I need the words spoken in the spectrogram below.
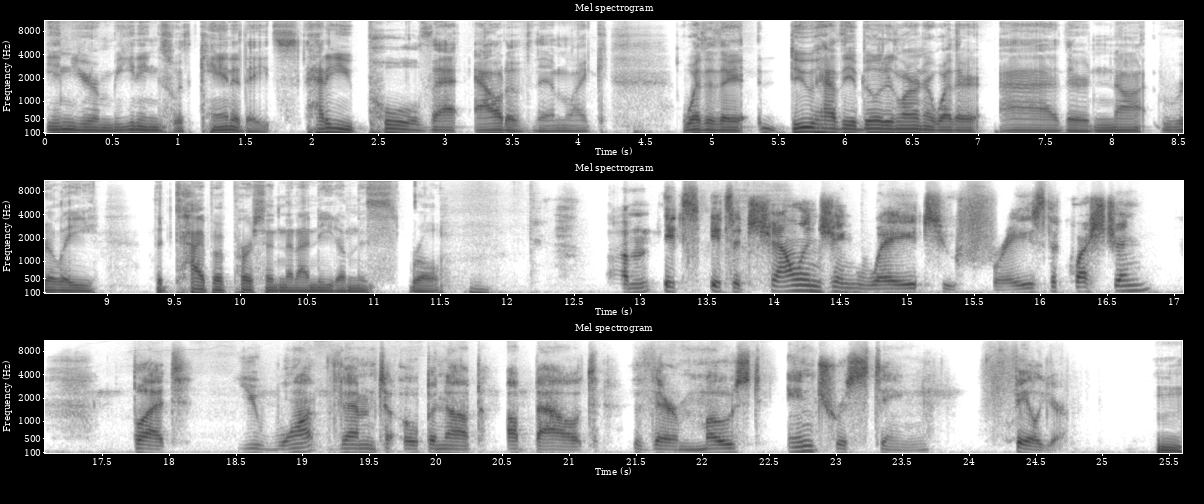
in your meetings with candidates? How do you pull that out of them? Like whether they do have the ability to learn or whether uh, they're not really the type of person that I need on this role? Um, it's it's a challenging way to phrase the question, but you want them to open up about their most interesting failure. Hmm.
